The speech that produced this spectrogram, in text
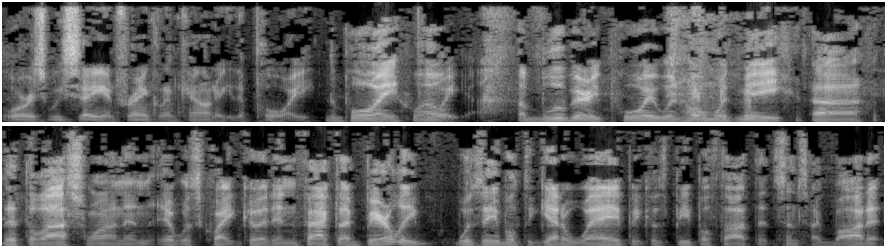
or as we say in Franklin County, the poi. The poi. Well, poi. a blueberry poi went home with me uh, at the last one, and it was quite good. in fact, I barely was able to get away because people thought that since I bought it,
